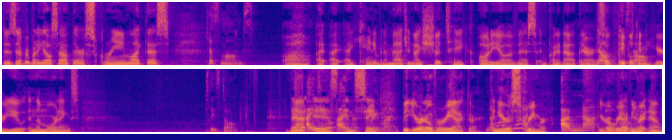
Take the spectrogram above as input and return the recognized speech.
does everybody else out there scream like this? Just moms. Oh, I, I, I can't even imagine. I should take audio of this and put it out there No, so people can don't. hear you in the mornings. Please don't. That do. is insane. But you're an overreactor No, and you're I'm a not. screamer. I'm not. You're overreacting right now.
